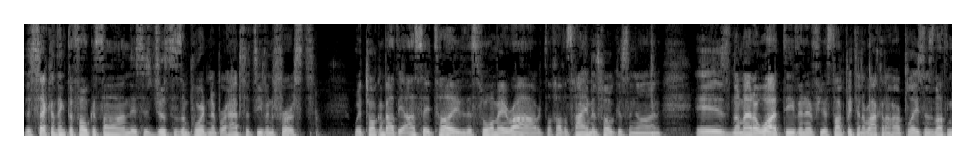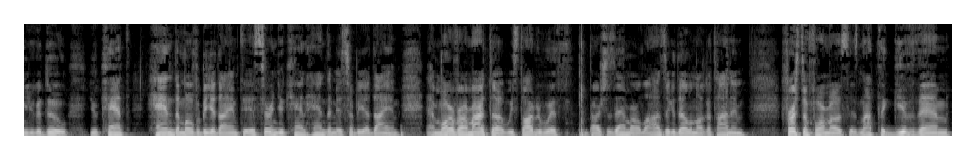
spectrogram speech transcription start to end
The second thing to focus on, this is just as important, and perhaps it's even first, we're talking about the Asay Toiv, the Swame Ra, which the Chafetz Chaim is focusing on, is no matter what, even if you're stuck between a rock and a hard place and there's nothing you could do, you can't hand them over biyadayim to Isser, and you can't hand them Isser biyadayim. And more of our Marta, we started with in Parshas Emor, Malkatanim, first and foremost, is not to give them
